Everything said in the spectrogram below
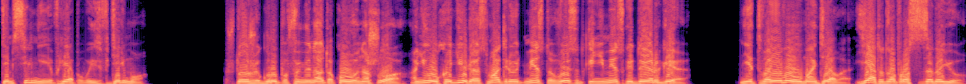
тем сильнее вляпываюсь в дерьмо. «Что же группа Фомина такого нашла? Они уходили осматривать место высадки немецкой ДРГ». «Не твоего ума дело, я тут вопросы задаю».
